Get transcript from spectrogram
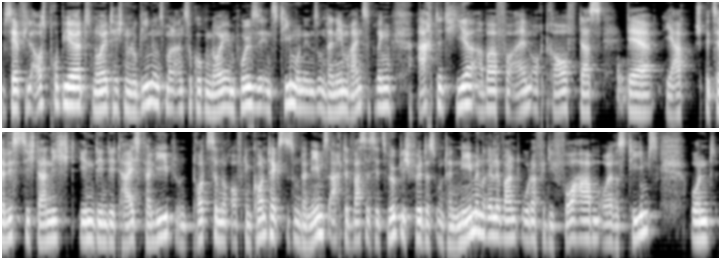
sehr viel ausprobiert, neue Technologien uns mal anzugucken, neue Impulse ins Team und ins Unternehmen reinzubringen. Achtet hier aber vor allem auch drauf, dass der ja, Spezialist sich da nicht in den Details verliebt und trotzdem noch auf den Kontext des Unternehmens achtet, was ist jetzt wirklich für das Unternehmen relevant oder für die Vorhaben eures Teams und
